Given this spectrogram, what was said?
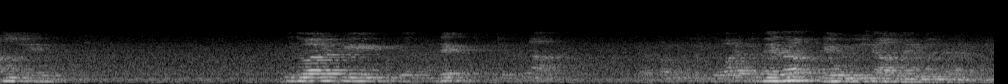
ప్రార్థన లేదు. ఇదివరకు అంటే చెప్పిన ఇదివరకు మీద దేవుడు విశాలమైన మందిరానికి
